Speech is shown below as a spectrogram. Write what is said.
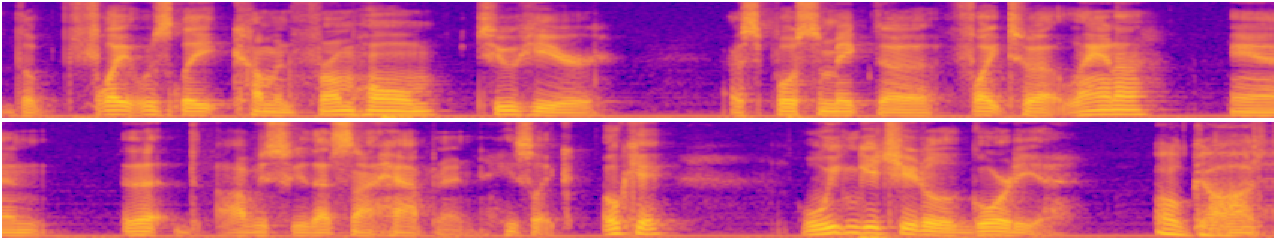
The flight was late coming from home to here. I was supposed to make the flight to Atlanta, and that obviously that's not happening." He's like, "Okay, well we can get you to LaGuardia." Oh god.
